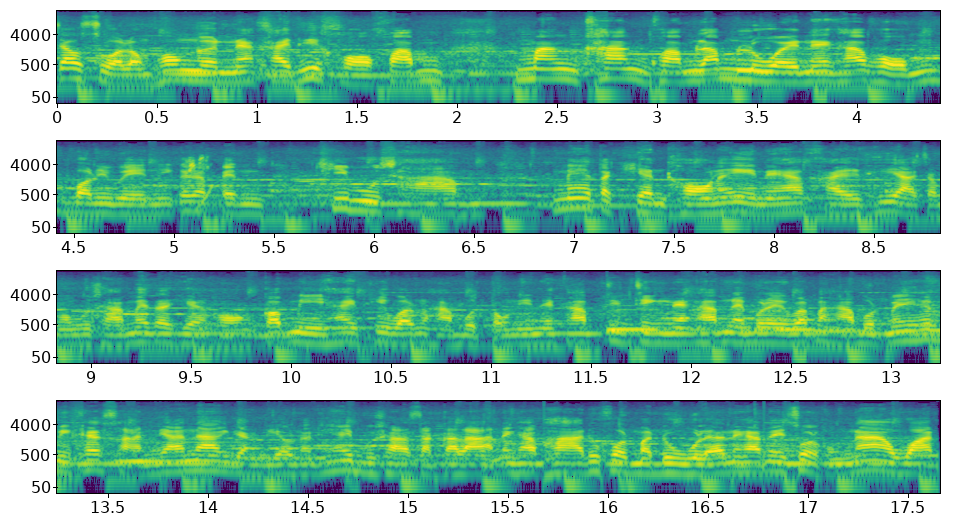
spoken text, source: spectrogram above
เจ้าสัวหลวงพ่อเงินนะใครที่ขอความ มั่งคั่งความร่ำรวยนะครับผมบริเวณนี้ก็จะเป็นที่บูชาแม่ตะเคียนทองนั่นเองนะครับใครที่อยากจะมาบูชาแม่ตะเคียนทองก็มีให้ที่วัดมหาบุตรตรงนี้นะครับจริงๆนะครับในบริเวณวัดมหาบุตรไม่ใช่มีแค่ศาลย่านาคอย่างเดียวนะที่ให้บูชาสักการะนะครับพาทุกคนมาดูแล้วนะครับในส่วนของหน้าวัด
